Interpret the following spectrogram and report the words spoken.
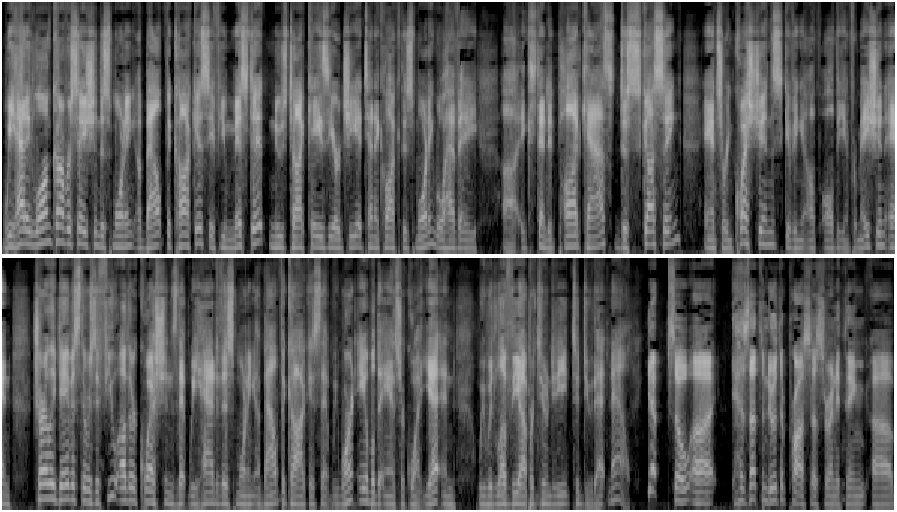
We had a long conversation this morning about the caucus. If you missed it, News Talk KZRG at 10 o'clock this morning. We'll have a uh, extended podcast discussing, answering questions, giving out all the information. And Charlie Davis, there was a few other questions that we had this morning about the caucus that we weren't able to answer quite yet, and we would love the opportunity to do that now. Yep. So uh, has nothing to do with the process or anything. Uh,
